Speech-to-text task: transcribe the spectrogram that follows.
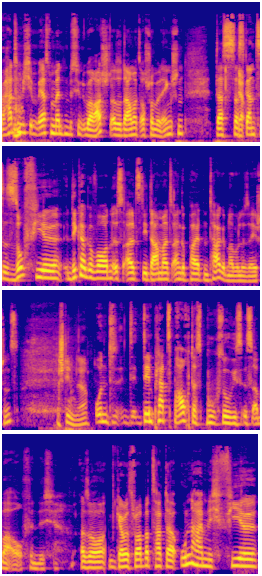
hatte mhm. mich im ersten Moment ein bisschen überrascht, also damals auch schon mit Englischen, dass das ja. Ganze so viel dicker geworden ist als die damals angepeilten Target Novelizations. Das stimmt, ja. Und den Platz braucht das Buch so, wie es ist, aber auch, finde ich. Also Gareth Roberts hat da unheimlich viel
